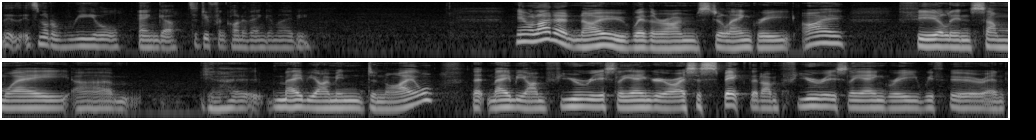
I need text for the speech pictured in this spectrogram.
It's not a real anger. It's a different kind of anger, maybe. Yeah, well, I don't know whether I'm still angry. I feel in some way, um, you know, maybe I'm in denial, that maybe I'm furiously angry, or I suspect that I'm furiously angry with her and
